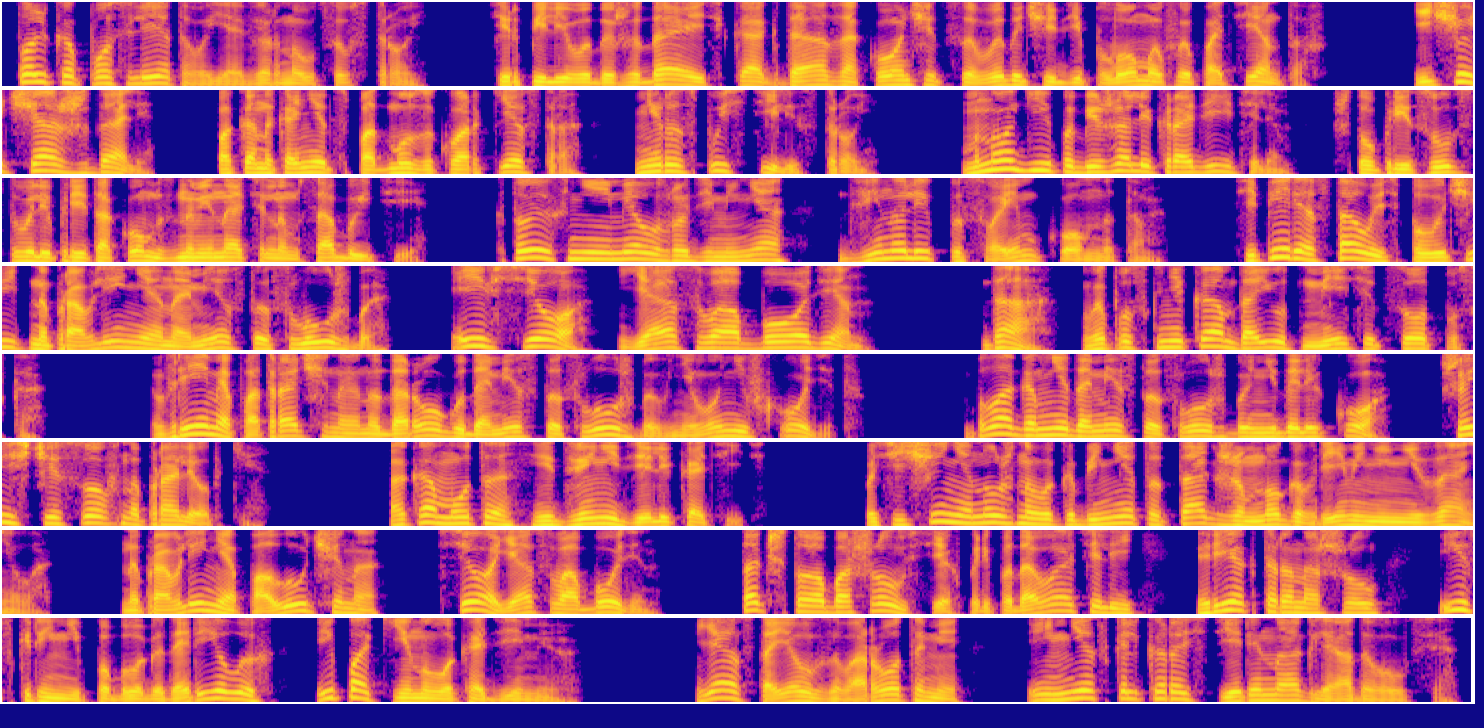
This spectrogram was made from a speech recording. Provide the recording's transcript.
Только после этого я вернулся в строй, терпеливо дожидаясь, когда закончится выдача дипломов и патентов. Еще час ждали, пока, наконец, под музыку оркестра не распустили строй. Многие побежали к родителям, что присутствовали при таком знаменательном событии. Кто их не имел вроде меня, двинули по своим комнатам. Теперь осталось получить направление на место службы. И все, я свободен. Да, выпускникам дают месяц отпуска. Время, потраченное на дорогу до места службы, в него не входит. Благо мне до места службы недалеко, 6 часов на пролетке. А кому-то и две недели катить. Посещение нужного кабинета также много времени не заняло. Направление получено, все, я свободен. Так что обошел всех преподавателей, ректора нашел, искренне поблагодарил их и покинул академию. Я стоял за воротами и несколько растерянно оглядывался.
